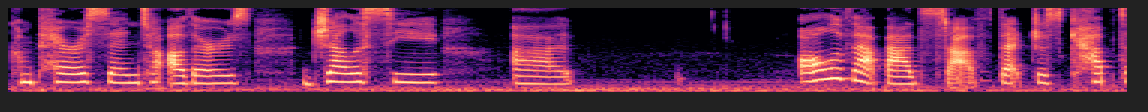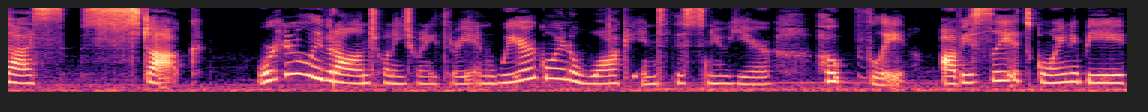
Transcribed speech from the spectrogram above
comparison to others, jealousy, uh, all of that bad stuff that just kept us stuck. We're going to leave it all in 2023 and we are going to walk into this new year, hopefully. Obviously, it's going to be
